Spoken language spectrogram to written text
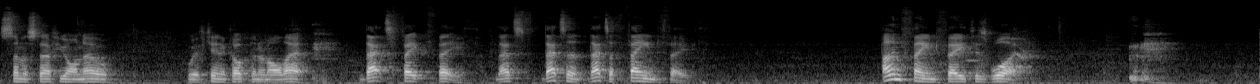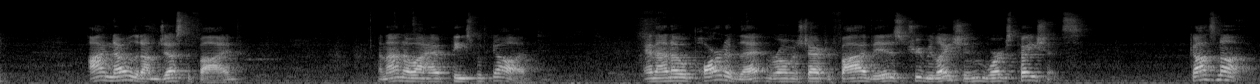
some of the stuff you all know with Kenneth Copeland and all that, that's fake faith. That's, that's, a, that's a feigned faith. Unfeigned faith is what? I know that I'm justified, and I know I have peace with God. And I know part of that in Romans chapter 5 is tribulation works patience. God's not,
